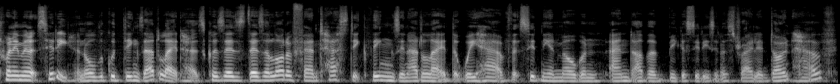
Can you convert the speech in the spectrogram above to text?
20 minute city and all the good things Adelaide has because there's there's a lot of fantastic things in Adelaide that we have that Sydney and Melbourne and other bigger cities in Australia don't have.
